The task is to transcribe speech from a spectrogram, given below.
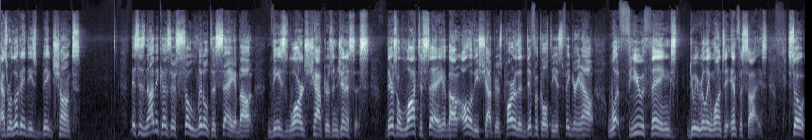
as we're looking at these big chunks, this is not because there's so little to say about these large chapters in Genesis. There's a lot to say about all of these chapters. Part of the difficulty is figuring out what few things do we really want to emphasize. So,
